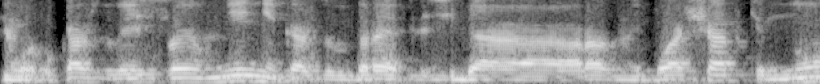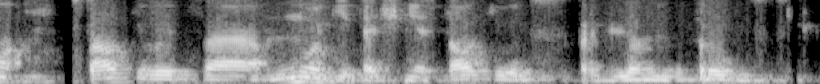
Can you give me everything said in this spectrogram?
Вот. У каждого есть свое мнение, каждый выбирает для себя разные площадки, но сталкивается, многие точнее, сталкиваются с определенными трудностями.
